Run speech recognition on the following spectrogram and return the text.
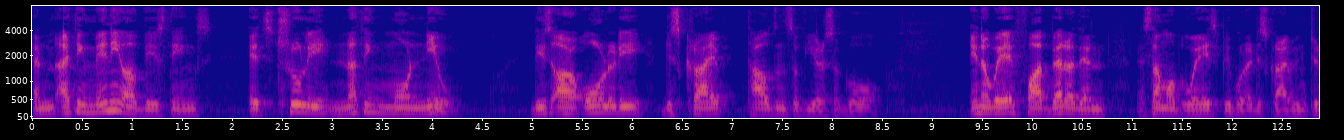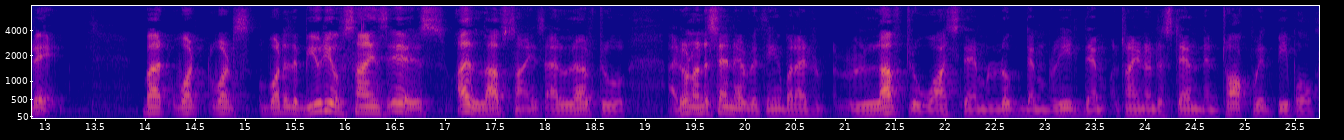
And I think many of these things, it's truly nothing more new. These are already described thousands of years ago in a way far better than some of the ways people are describing today. But what, what's, what the beauty of science is, I love science. I love to I don't understand everything, but I love to watch them, look them, read them, try and understand them, talk with people.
